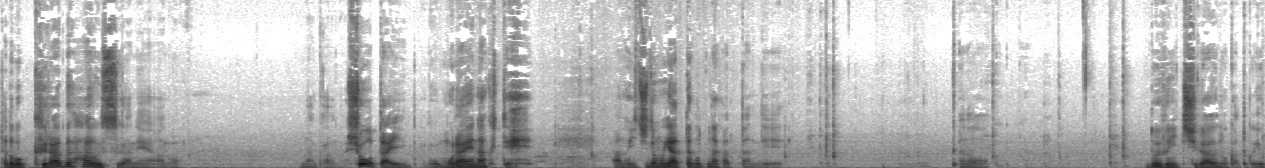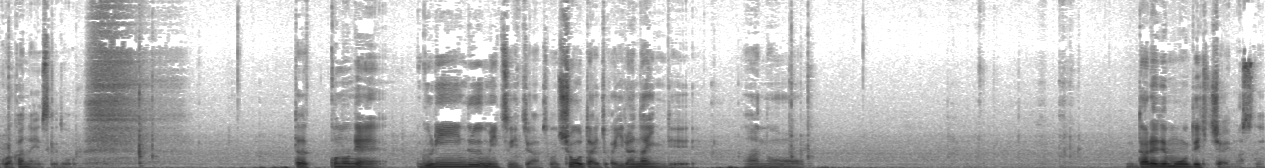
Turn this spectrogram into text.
ただ僕クラブハウスがねあのなんか招待をもらえなくて あの一度もやったことなかったんであのどういうふうに違うのかとかよくわかんないんですけどただこのねグリーンルームについてはその招待とかいらないんであの誰でもできちゃいますね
